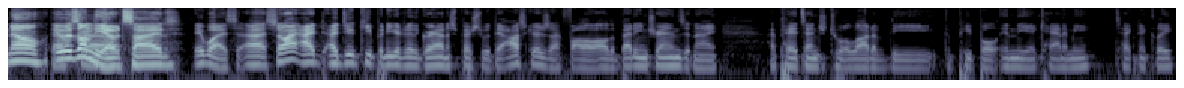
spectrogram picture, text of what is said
No, it was That's, on the uh, outside. It was. Uh, so I, I, I do keep an ear to the ground, especially with the Oscars. I follow all the betting trends and I, I pay attention to a lot of the, the people in the Academy, technically.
